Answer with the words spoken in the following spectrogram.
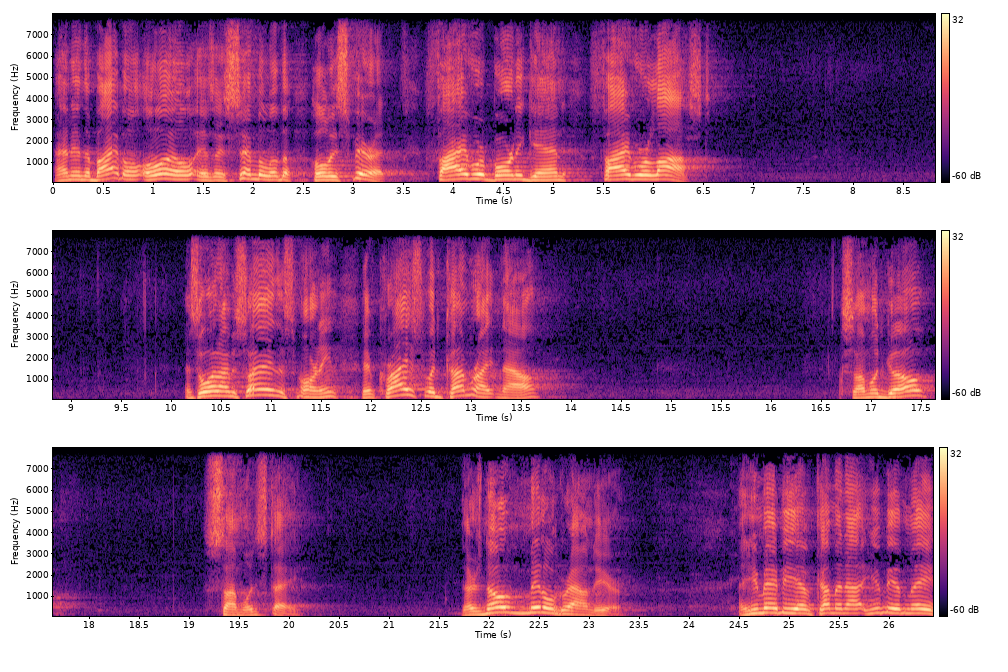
And in the Bible, oil is a symbol of the Holy Spirit. Five were born again, five were lost. And so, what I'm saying this morning, if Christ would come right now, some would go, some would stay. There's no middle ground here. And you may be have coming out, you may,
